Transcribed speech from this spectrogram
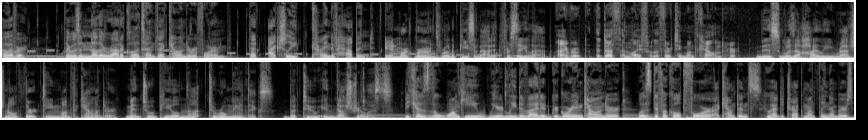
However, there was another radical attempt at calendar reform that actually kind of happened. And Mark Byrnes wrote a piece about it for CityLab. I wrote The Death and Life of the 13 Month Calendar. This was a highly rational 13 month calendar meant to appeal not to romantics, but to industrialists. Because the wonky, weirdly divided Gregorian calendar was difficult for accountants who had to track monthly numbers,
